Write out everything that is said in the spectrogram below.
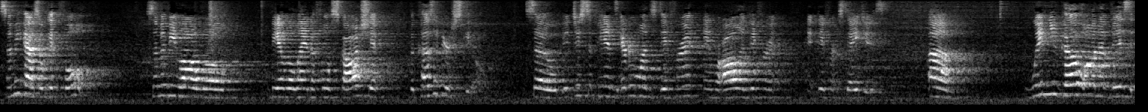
Some of you guys will get full. Some of you all will be able to land a full scholarship because of your skill. So it just depends. Everyone's different, and we're all in different at different stages. Um, when you go on a visit,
